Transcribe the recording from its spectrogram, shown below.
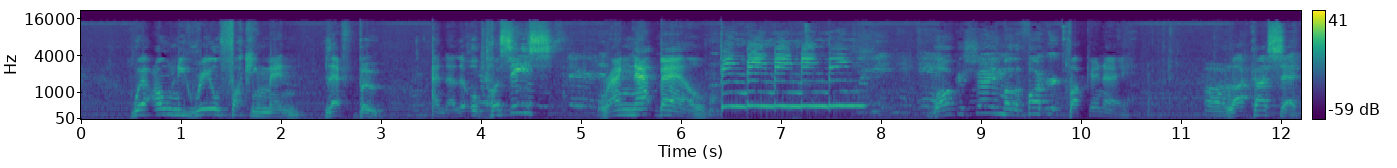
Where only real fucking men left boot. And the little pussies rang that bell. Bing, bing, bing, bing, bing. Walk of shame, motherfucker. Fucking A. Like I said,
